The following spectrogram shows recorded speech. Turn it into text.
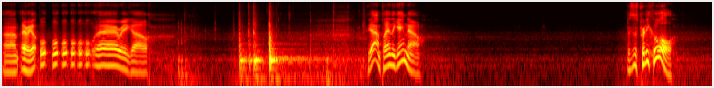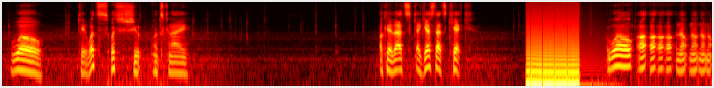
Um, there we go. Ooh, ooh, ooh, there we go. Yeah, I'm playing the game now. This is pretty cool. Whoa. Okay, what's what's shoot? What's can I? Okay, that's I guess that's kick. Whoa! Oh, oh, oh, oh! No, no, no, no!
